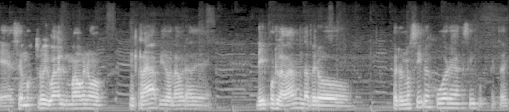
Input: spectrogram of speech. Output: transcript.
eh, se mostró igual más o menos rápido a la hora de, ir por la banda, pero, pero no sirven jugadores así. Pues,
